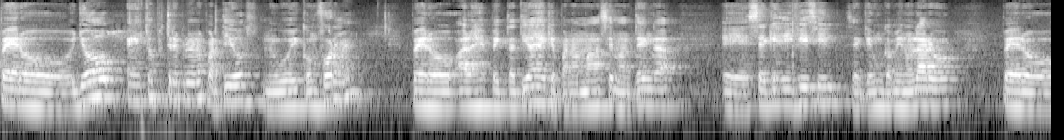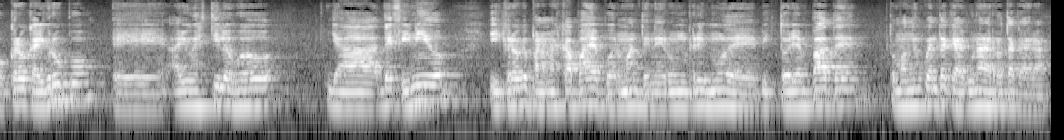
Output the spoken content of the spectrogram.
Pero yo en estos tres primeros partidos me voy conforme, pero a las expectativas de que Panamá se mantenga, eh, sé que es difícil, sé que es un camino largo, pero creo que hay grupo, eh, hay un estilo de juego ya definido y creo que Panamá es capaz de poder mantener un ritmo de victoria-empate, tomando en cuenta que alguna derrota caerá.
